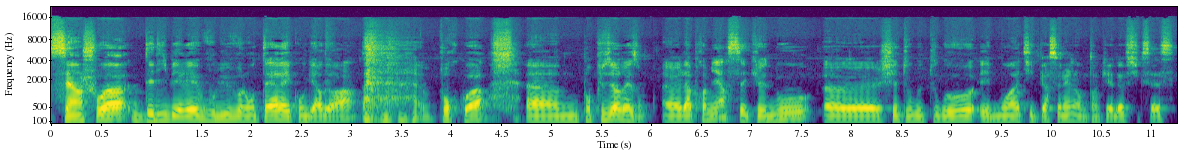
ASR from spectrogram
C'est un choix délibéré, voulu, volontaire et qu'on gardera. Pourquoi? Euh, Pour plusieurs raisons. Euh, la première, c'est que nous, euh, chez Too Good To Go, et moi, à titre personnel, en tant qu'Head of Success,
